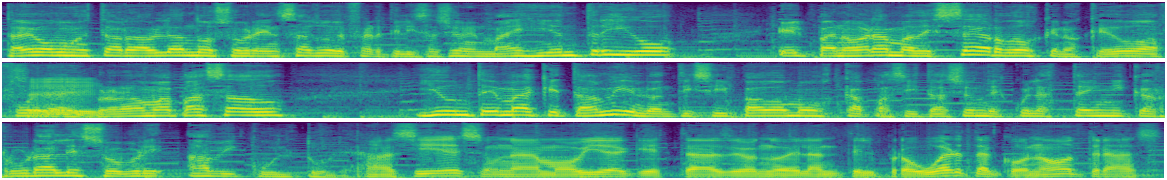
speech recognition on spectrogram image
También vamos a estar hablando sobre ensayo de fertilización en maíz y en trigo, el panorama de cerdos que nos quedó afuera del programa pasado y un tema que también lo anticipábamos, capacitación de escuelas técnicas rurales sobre avicultura. Así es, una movida que está llevando adelante el Pro Huerta con otras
